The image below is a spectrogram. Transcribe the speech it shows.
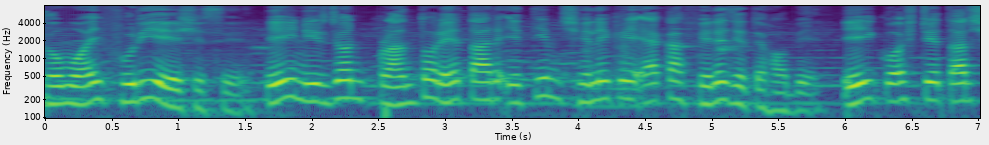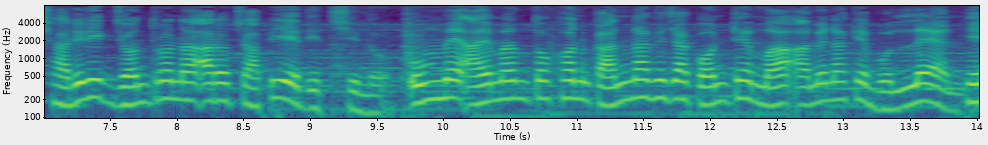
সময় ফুরিয়ে এসেছে। এই নির্জন প্রান্তরে তার এতিম ছেলেকে একা ফেলে যেতে হবে। এই কষ্টে তার শারীরিক যন্ত্রণা আরও চাপিয়ে দিচ্ছিল। উম্মে আয়মান তখন কান্না ভেজা কণ্ঠে মা আমেনাকে বললেন, হে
